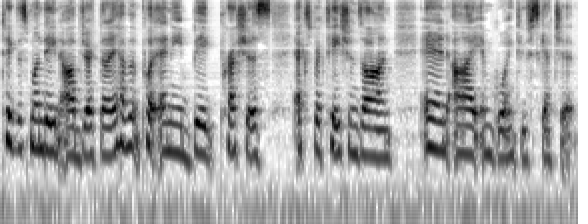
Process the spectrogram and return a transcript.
take this mundane object that I haven't put any big precious expectations on and I am going to sketch it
